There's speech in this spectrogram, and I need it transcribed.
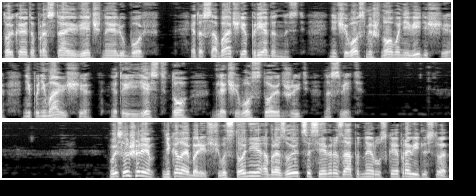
только эта простая вечная любовь. Это собачья преданность, ничего смешного не видящее, не понимающее. Это и есть то, для чего стоит жить на свете. Вы слышали, Николай Борисович, в Эстонии образуется северо-западное русское правительство.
